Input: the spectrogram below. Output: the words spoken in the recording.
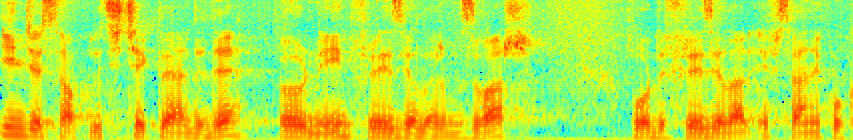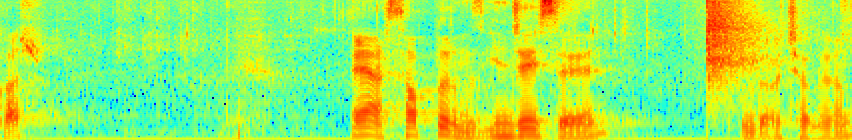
ince saplı çiçeklerde de örneğin frezyalarımız var. Bu arada frezyalar efsane kokar. Eğer saplarımız ince ise şunu da açalım.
